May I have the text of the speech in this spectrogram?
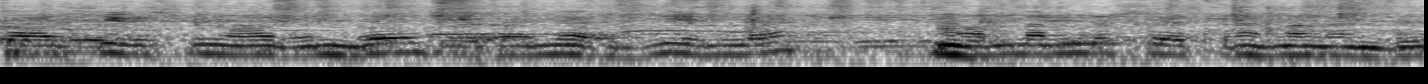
കാശി വിശ്വനാഥന്റെ എനർജിയുള്ള പന്ത്രണ്ട് ക്ഷേത്രങ്ങളുണ്ട്.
